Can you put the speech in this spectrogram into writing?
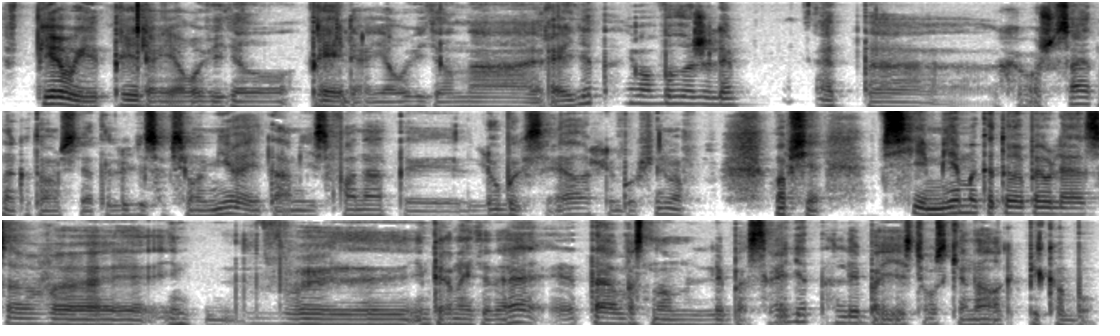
Впервые трейлер я увидел, трейлер я увидел на Reddit, его выложили. Это хороший сайт, на котором сидят люди со всего мира, и там есть фанаты любых сериалов, любых фильмов. Вообще, все мемы, которые появляются в, в интернете, да, это в основном либо с Reddit, либо есть русский аналог Пикабу.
